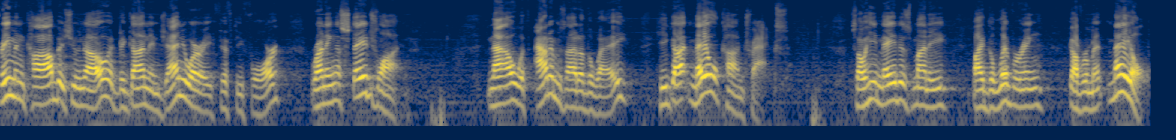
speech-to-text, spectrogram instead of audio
Freeman Cobb, as you know, had begun in January 54 running a stage line. Now, with Adams out of the way, he got mail contracts. So he made his money by delivering government mail.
